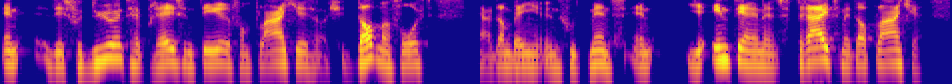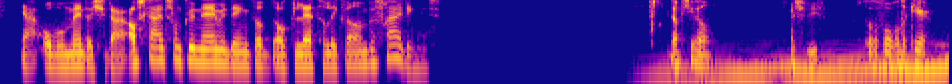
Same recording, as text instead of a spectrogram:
En het is voortdurend het presenteren van plaatjes. Als je dat maar volgt, ja, dan ben je een goed mens. En je interne strijd met dat plaatje, ja, op het moment dat je daar afscheid van kunt nemen, denk ik dat het ook letterlijk wel een bevrijding is. Dankjewel. Alsjeblieft. Tot de volgende keer.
